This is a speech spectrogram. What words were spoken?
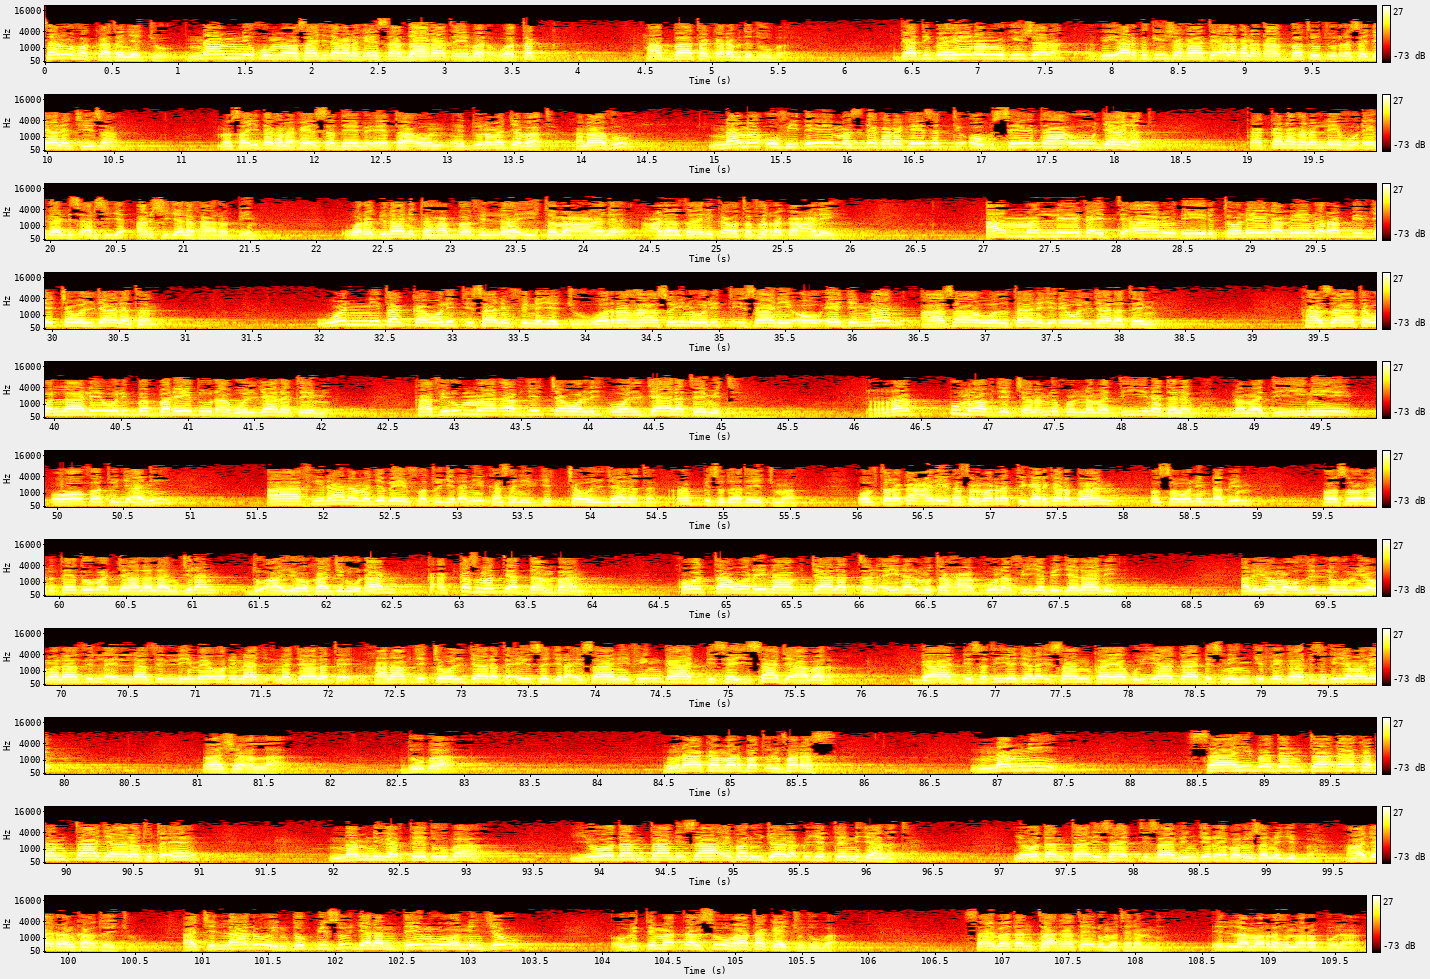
Sanuu fakkaatan jechuudha namni kun masaajida kana keessaa daaraa ta'e bar watak habbaa takka dhabde duuba. gadi bahee namuu harka kiisha kaatee ala kana dhaabbatuutu irra isa jaalachiisa masaajida kana keessa deebi'ee taa'uun hedduu nama jabaata kanaafu nama ufidhee masjida kana keessatti obsee taa'uu jaalatu kakkana kanallee fuudhee gaaddisa arshi jala kaa rabbiin ورجلان تحبا في الله اجتمعا على, على ذلك وتفرقا عليه أما اللي كإتآن إيرتولي لمن ربي بجتش والجالة wanni takka walitti isaan hin finne jechuun warra haasoyni walitti isaanii oo'ee jennaan haasawa wal taane jedhee wal jaalateemi kazaata wallaalee wali babbareeduudhaaf wal jaalateemi kafirummaadhaaf jecha wal jaalateemiti rabbumaaf jecha namni kun nama diina dalagu nama diinii oofatu jedhanii aakhiraa nama jabeeffatu jedhanii kasaniif jecha wal jaalatan rabbi sodaata jechumaaf oftarakaa calee kasumarratti gargar bahan osoo waliin dhabin osoo gartee duuba jaalalaan jiran du'aa yookaa jiruudhaan akkasumatti addaan ba'an koottaa warri naaf jaalattan ayna almutaxaabbuuna fiyya bijalaali اليوم أظلهم يوم لا ظل إلا ظلي ما ور نجالة خناف جتش والجالة عيسى جرى إساني فين قاد سيسا جابر قاد ستي جل إسان كايا قويا قاد سنهنجر قاد سكي جمالي ما شاء الله دوبا هناك مربط الفرس نمني saahiba dantaadhaa ka dantaa jaalatu ta'e namni gartee duuba yoo dantaan isaa ebaluu jaaladhu jettee ni jaalata yoo dantaan isaa itti isaaf hin jirre ebaluu san ni jibba haajaa irraan kaatu jechuudha achi laaluu hin dubbisu jalan deemuu waan hin jiru ofitti maxxansuu haa takka jechuudha duuba saahiba dantaadhaa ta'e dhumate namni illaa man rahima rabbunaa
